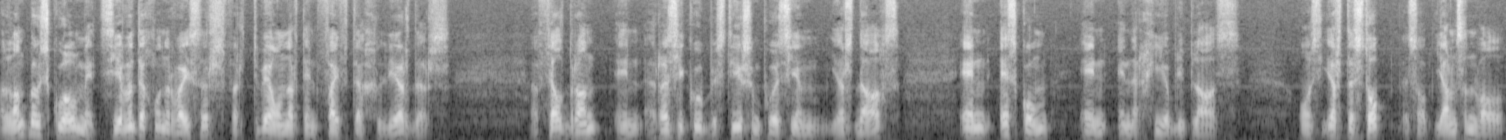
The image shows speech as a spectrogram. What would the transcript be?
'n landbouskool met 70 onderwysers vir 250 leerders. 'n Veldbrand en risiko bestuursimposium eersdaags en Eskom en energie op die plaas. Ons eerste stop is op Jansenwil.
